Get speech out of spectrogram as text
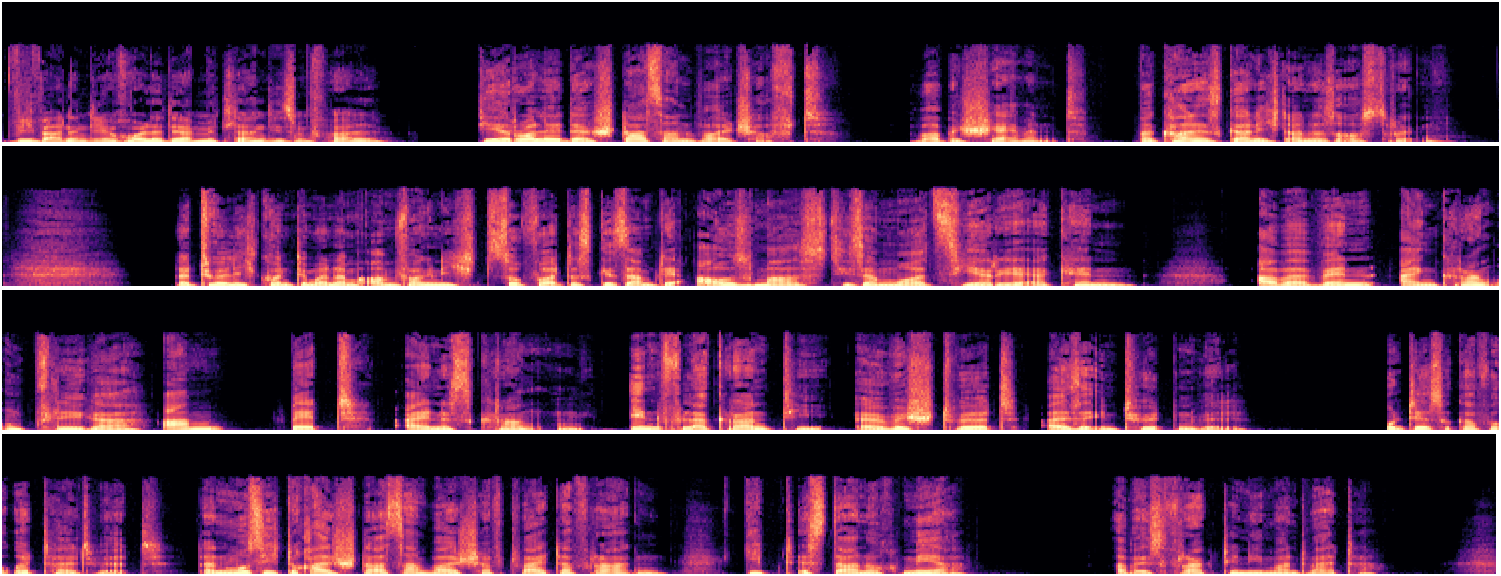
Wie war denn die Rolle der Ermittler in diesem Fall? Die Rolle der Staatsanwaltschaft war beschämend. Man kann es gar nicht anders ausdrücken. Natürlich konnte man am Anfang nicht sofort das gesamte Ausmaß dieser Mordserie erkennen. Aber wenn ein Krankenpfleger am Bett eines Kranken in flagranti erwischt wird, als er ihn töten will, und der sogar verurteilt wird, dann muss ich doch als Staatsanwaltschaft weiterfragen, gibt es da noch mehr? Aber es fragte niemand weiter.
